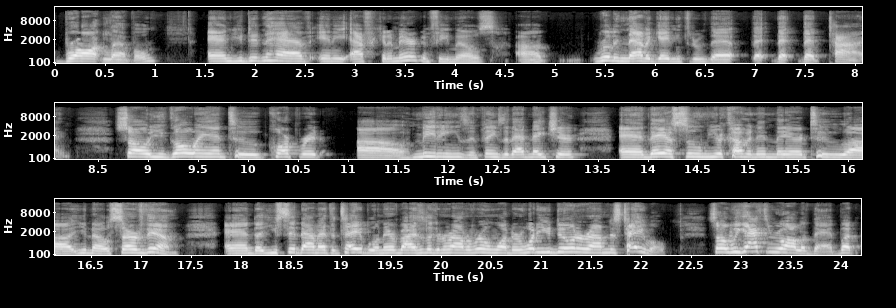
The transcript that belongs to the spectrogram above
broad level, and you didn't have any African American females uh, really navigating through that that that that time. So you go into corporate uh, meetings and things of that nature, and they assume you're coming in there to uh, you know serve them. And uh, you sit down at the table, and everybody's looking around the room, wondering what are you doing around this table. So we got through all of that, but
